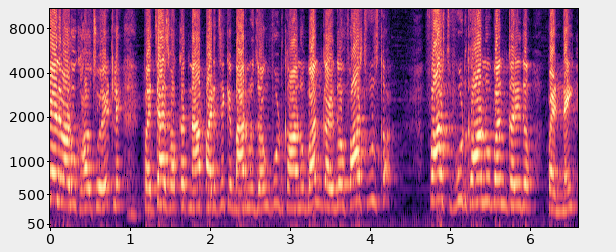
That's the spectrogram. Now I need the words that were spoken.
તેલ વાળું ખાવ છો એટલે પચાસ વખત ના પાડે છે કે બહારનું જંક ફૂડ ખાવાનું બંધ કરી દો ફાસ્ટ ફૂડ ફાસ્ટ ફૂડ ખાવાનું બંધ કરી દો. પણ નહીં,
